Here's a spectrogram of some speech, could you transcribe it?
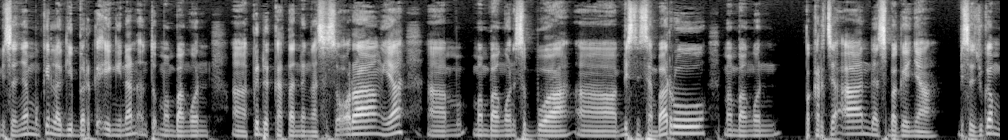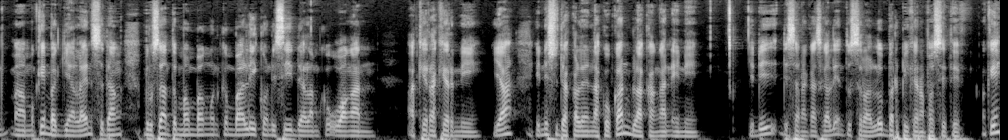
Misalnya mungkin lagi berkeinginan untuk membangun uh, kedekatan dengan seseorang ya, uh, membangun sebuah uh, bisnis yang baru, membangun pekerjaan dan sebagainya. Bisa juga uh, mungkin bagi yang lain sedang berusaha untuk membangun kembali kondisi dalam keuangan akhir-akhir ini ya. Ini sudah kalian lakukan belakangan ini. Jadi disarankan sekali untuk selalu berpikiran positif. Oke. Okay?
